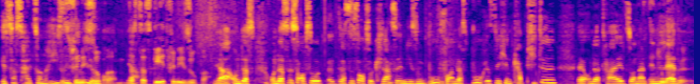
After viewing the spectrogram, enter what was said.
ist das halt so ein riesen Das finde ich super. geworden. Dass das geht, finde ich super. Ja, und das, und das ist auch so, das ist auch so klasse in diesem Buch. Vor allem das Buch ist nicht in Kapitel äh, unterteilt, sondern in Level.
